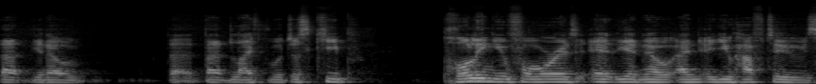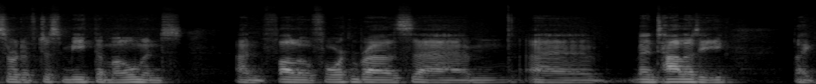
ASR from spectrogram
that you know that that life will just keep pulling you forward uh, you know and you have to sort of just meet the moment and follow Fortinbras' um, uh, mentality. Like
